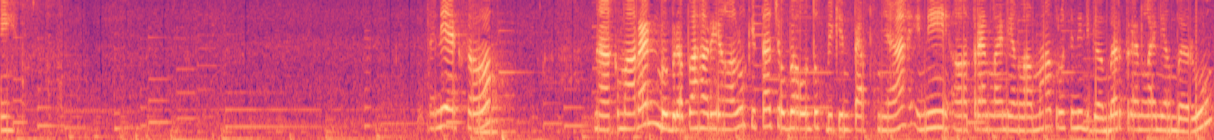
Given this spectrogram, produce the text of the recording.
Nih, ini Excel. Nah, kemarin beberapa hari yang lalu kita coba untuk bikin path-nya. Ini uh, trend line yang lama, terus ini digambar trend line yang baru.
